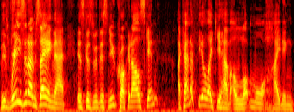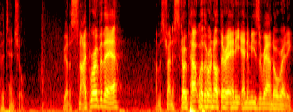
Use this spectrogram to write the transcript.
The reason I'm saying that is because with this new crocodile skin, I kind of feel like you have a lot more hiding potential. We got a sniper over there. I'm just trying to scope out whether or not there are any enemies around already.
